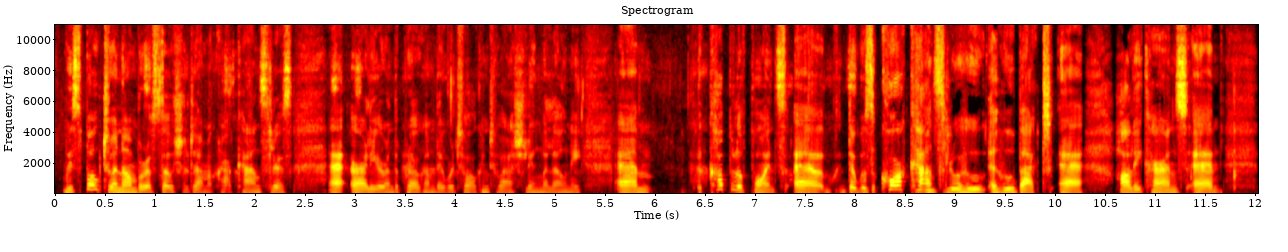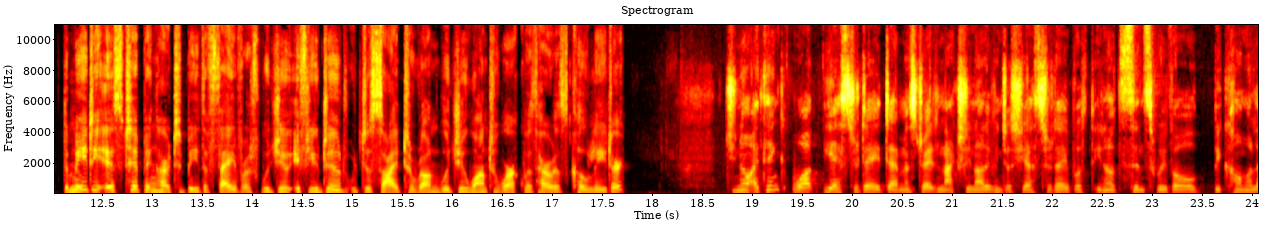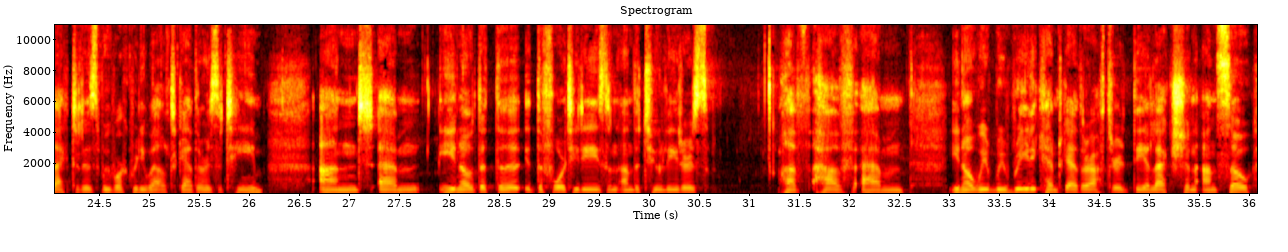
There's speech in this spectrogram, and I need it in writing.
We spoke to a number of Social Democrat councillors uh, earlier in the programme. They were talking to Ashling Maloney. Um, a couple of points. Uh, there was a Cork councillor who who backed uh, Holly Cairns. Um, the media is tipping her to be the favourite. Would you, if you do decide to run, would you want to work with her as co-leader? Do you know, I think what yesterday demonstrated, and actually not even just yesterday, but, you know, since we've all become elected, is we work really well together as a team. And, um, you know, that the, the four TDs and, and the two leaders have, have um, you know, we, we really came together after the election. And so,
